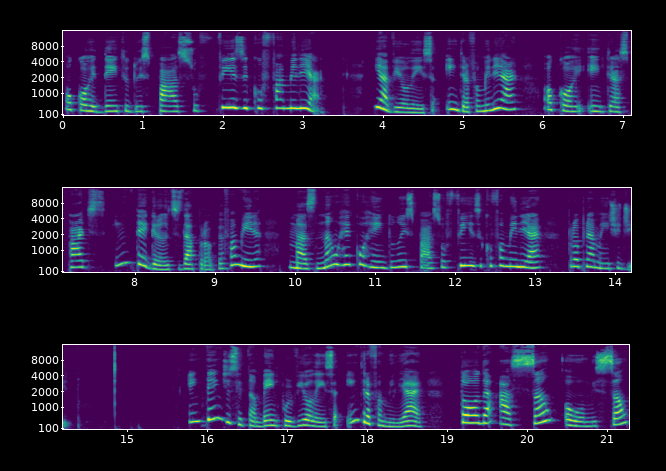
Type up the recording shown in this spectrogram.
ocorre dentro do espaço físico familiar e a violência intrafamiliar ocorre entre as partes integrantes da própria família, mas não recorrendo no espaço físico familiar propriamente dito. Entende-se também por violência intrafamiliar toda ação ou omissão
